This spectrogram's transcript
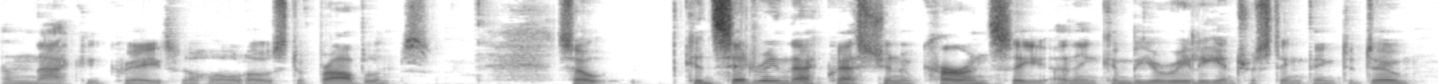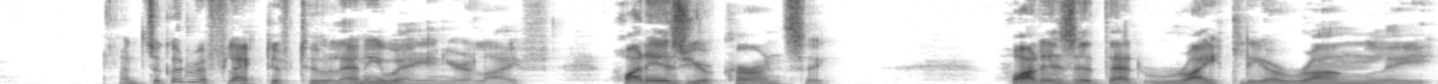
and that can create a whole host of problems. So, considering that question of currency, I think, can be a really interesting thing to do. And it's a good reflective tool anyway in your life. What is your currency? What is it that rightly or wrongly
